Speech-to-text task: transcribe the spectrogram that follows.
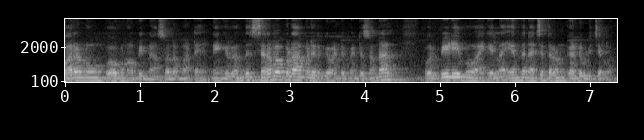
வரணும் போகணும் அப்படின்னு நான் சொல்ல மாட்டேன். நீங்கள் வந்து சிரமப்படாமல் இருக்க வேண்டும் என்று சொன்னால் ஒரு பிடிஎஃப் வாங்கிடலாம் எந்த நட்சத்திரம்னு கண்டுபிடிச்சிடலாம்.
